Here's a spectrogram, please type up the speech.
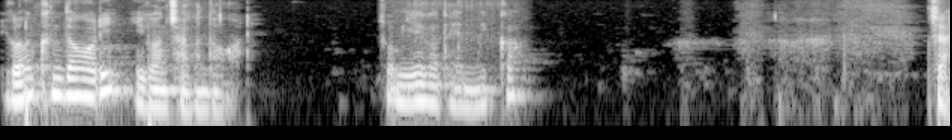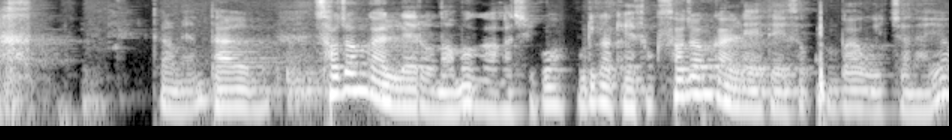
이거는 큰 덩어리, 이건 작은 덩어리. 좀 이해가 됩니까? 자, 그러면 다음 서정갈래로 넘어가 가지고 우리가 계속 서정갈래에 대해서 공부하고 있잖아요.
